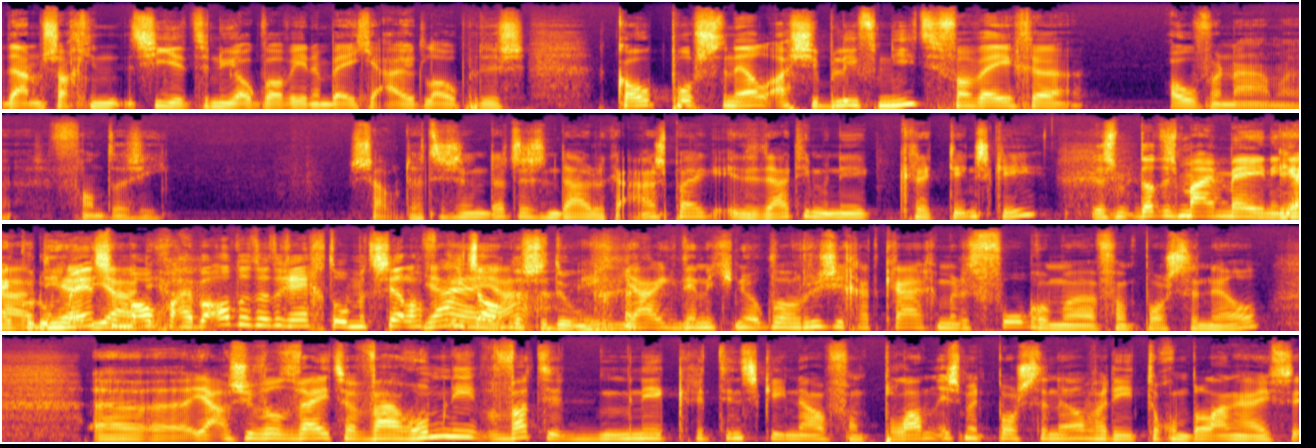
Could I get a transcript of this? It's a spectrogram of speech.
daarom zag je, zie je het er nu ook wel weer een beetje uitlopen. Dus koop PostNL alsjeblieft niet vanwege overnamefantasie. Zo, dat is een, dat is een duidelijke aanspraak. Inderdaad, die meneer Kretinsky. Dus dat is mijn mening. Ja, bedoel, die- mensen ja, mogen, die- hebben altijd het recht om het zelf iets anders te doen. Ja, ik denk dat je nu ook wel ruzie gaat krijgen met het forum eh, van PostNL. Eh, eh, ja, als u wilt weten waarom die, wat meneer Kretinsky nou van plan is met PostNL, waar hij toch een belang heeft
